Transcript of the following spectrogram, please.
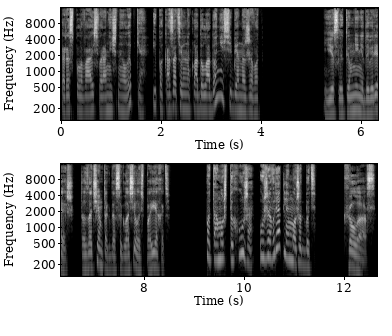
Расплываюсь в ироничной улыбке и показательно кладу ладони себе на живот. «Если ты мне не доверяешь, то зачем тогда согласилась поехать?» «Потому что хуже уже вряд ли может быть». «Класс!»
